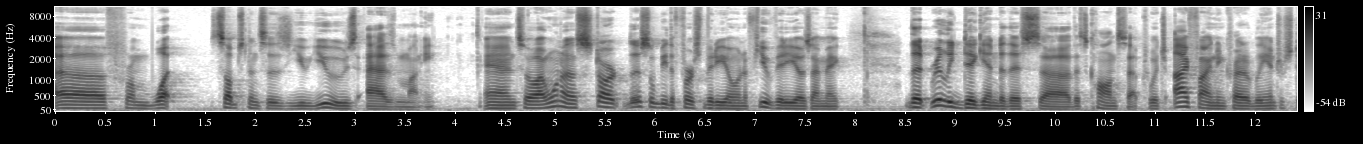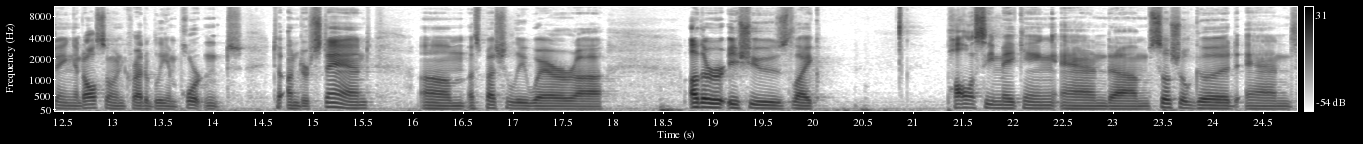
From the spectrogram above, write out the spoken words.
uh, from what substances you use as money. And so I want to start, this will be the first video in a few videos I make that really dig into this, uh, this concept, which I find incredibly interesting and also incredibly important to understand, um, especially where uh, other issues like policy making and um, social good and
